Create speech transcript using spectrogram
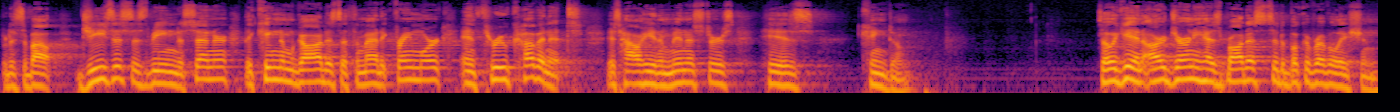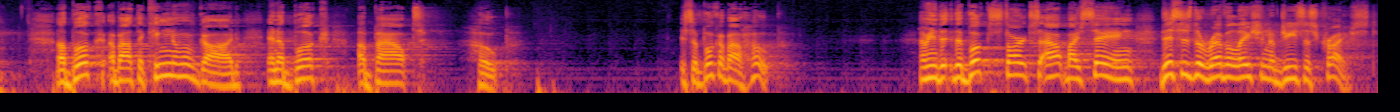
but it's about Jesus as being the center, the kingdom of God as the thematic framework, and through covenant is how he administers his kingdom. So, again, our journey has brought us to the book of Revelation, a book about the kingdom of God and a book about hope. It's a book about hope. I mean, the, the book starts out by saying, This is the revelation of Jesus Christ.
